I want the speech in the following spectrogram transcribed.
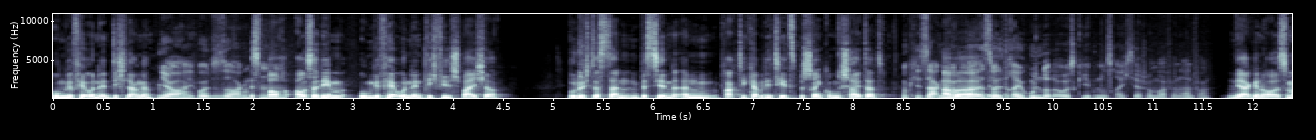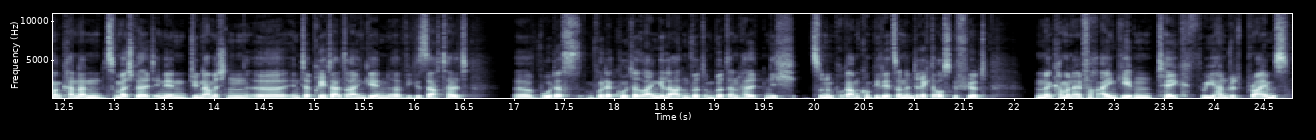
Ungefähr unendlich lange. ja, ich wollte sagen. Es mhm. braucht außerdem ungefähr unendlich viel Speicher, wodurch das dann ein bisschen an Praktikabilitätsbeschränkungen scheitert. Okay, sagen wir aber- mal, er soll 300 ausgeben. Das reicht ja schon mal für den Anfang. Ja, genau. Also man kann dann zum Beispiel halt in den dynamischen äh, Interpreter halt reingehen, ne? wie gesagt, halt, äh, wo das, wo der Code halt reingeladen wird und wird dann halt nicht zu einem Programm kompiliert, sondern direkt ausgeführt. Und dann kann man einfach eingeben, take 300 Primes.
